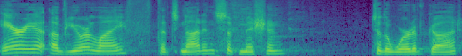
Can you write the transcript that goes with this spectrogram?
area of your life that's not in submission to the Word of God?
